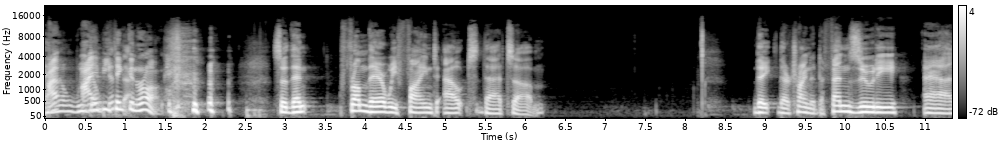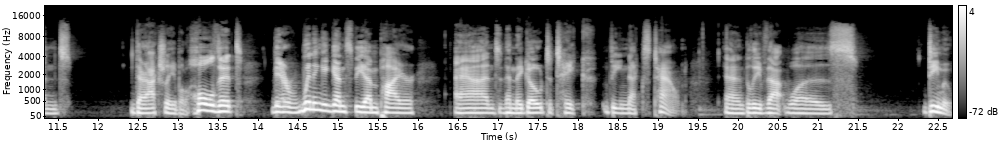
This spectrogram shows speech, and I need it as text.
I, And we I'd be thinking wrong. So then from there, we find out that um, they they're trying to defend Zudi, and they're actually able to hold it. They're winning against the Empire, and then they go to take the next town, and I believe that was Dimu.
